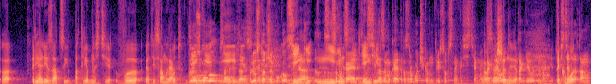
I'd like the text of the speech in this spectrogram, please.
э, реализации потребности в этой самой Да. вот Плюс деньги Google, не. Плюс тот же Google Деньги не замыкает. Деньги- сильно замыкает разработчика внутри собственной экосистемы. Ну, так, совершенно делают, верно. так делают многие. То Так есть вот. это там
